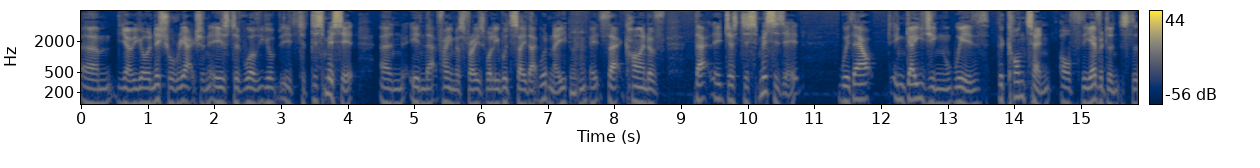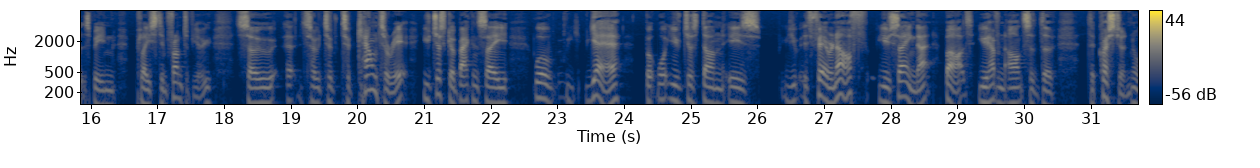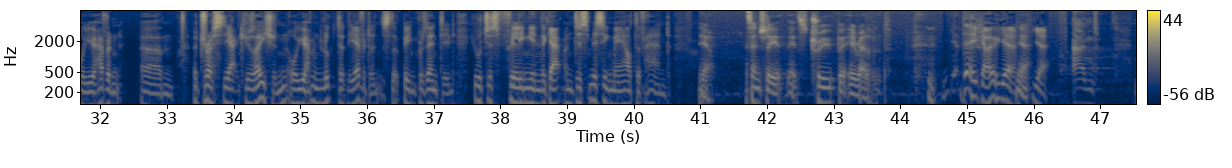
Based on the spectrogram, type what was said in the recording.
um, you know your initial reaction is to well, is to dismiss it. And in that famous phrase, well, he would say that, wouldn't he? It's that kind of that it just dismisses it without engaging with the content of the evidence that's been placed in front of you. So, uh, so to to counter it, you just go back and say, "Well, yeah, but what you've just done is you, it's fair enough. You saying that, but you haven't answered the the question, or you haven't." Um, addressed the accusation, or you haven't looked at the evidence that's been presented. You're just filling in the gap and dismissing me out of hand. Yeah. Essentially, it, it's true but irrelevant. There you go. Yeah, Yeah. yeah. And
